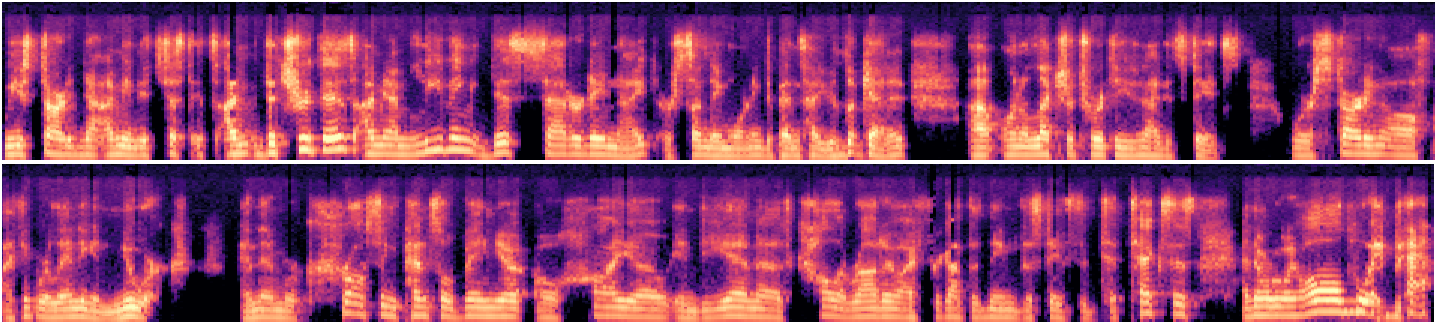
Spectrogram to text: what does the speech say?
We started now. I mean, it's just it's. I'm the truth is, I mean, I'm leaving this Saturday night or Sunday morning, depends how you look at it, uh, on a lecture tour to the United States. We're starting off. I think we're landing in Newark, and then we're crossing Pennsylvania, Ohio, Indiana, Colorado. I forgot the name of the states to, to Texas, and then we're going all the way back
